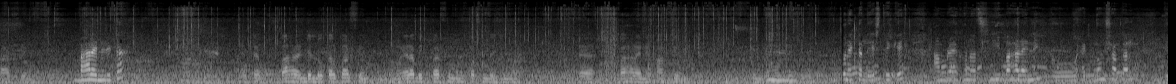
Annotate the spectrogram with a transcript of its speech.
পারফিউম বাহারাইনের এটা? একটা বাহারাইনের লোকাল পারফিউম আমার অ্যারাবিক পারফিউম অনেক পছন্দ এই জন্য একটা বাহারাইনের পারফিউম কোন একটা দেশ থেকে আমরা এখন আছি বাহারাইনে তো একদম সকাল। তো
